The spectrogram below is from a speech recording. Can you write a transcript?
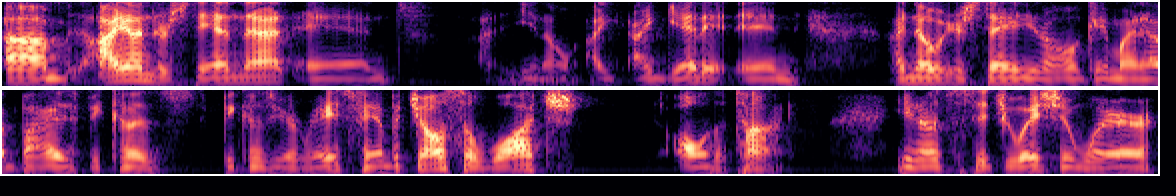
Um, I understand that, and you know, I, I get it, and I know what you're saying. You know, okay, might have bias because because you're a Rays fan, but you also watch all the time. You know, it's a situation where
